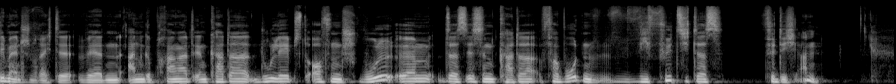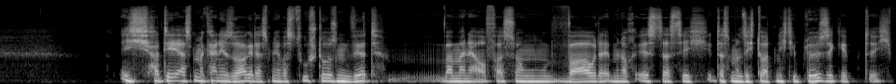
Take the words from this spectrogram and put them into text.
Die Menschenrechte werden angeprangert in Katar. Du lebst offen schwul. Ähm, das ist in Katar verboten. Wie fühlt sich das für dich an? Ich hatte erstmal keine Sorge, dass mir was zustoßen wird, weil meine Auffassung war oder immer noch ist, dass, ich, dass man sich dort nicht die Blöße gibt. Ich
